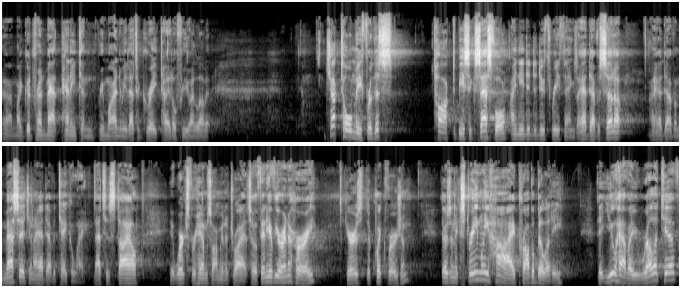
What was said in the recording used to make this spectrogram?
Uh, my good friend Matt Pennington reminded me that's a great title for you. I love it. Chuck told me for this talk to be successful, I needed to do three things. I had to have a setup, I had to have a message, and I had to have a takeaway. That's his style. It works for him, so I'm going to try it. So if any of you are in a hurry, here's the quick version. There's an extremely high probability that you have a relative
